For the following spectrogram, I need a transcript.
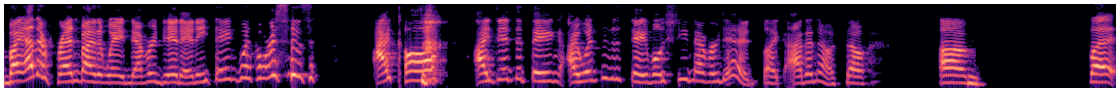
my other friend by the way never did anything with horses. I called i did the thing i went to the stable she never did. Like i don't know. So um but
